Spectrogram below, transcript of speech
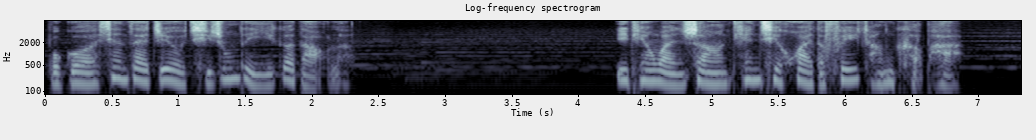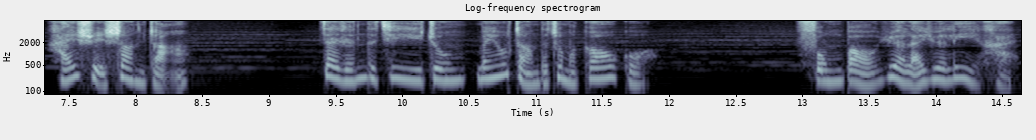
不过现在只有其中的一个岛了。一天晚上，天气坏得非常可怕，海水上涨，在人的记忆中没有长得这么高过。风暴越来越厉害，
